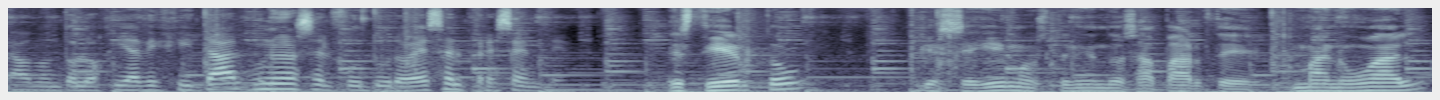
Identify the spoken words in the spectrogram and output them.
La odontología digital no es el futuro, es el presente. Es cierto que seguimos teniendo esa parte manual,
